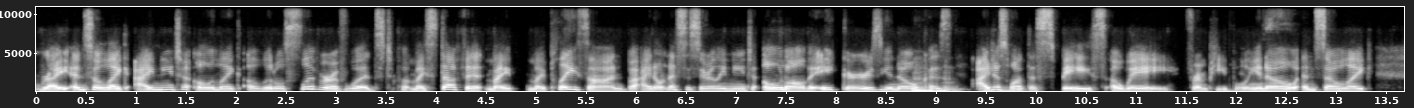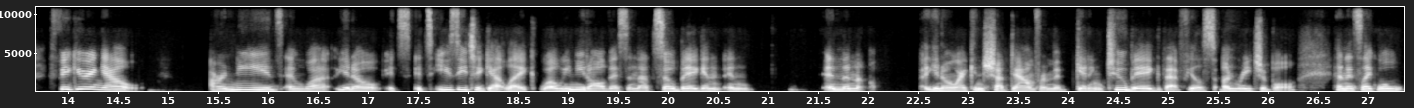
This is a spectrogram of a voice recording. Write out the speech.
Right. And so like I need to own like a little sliver of woods to put my stuff in my my place on, but I don't necessarily need to own all the acres, you know, because mm-hmm. I just mm-hmm. want the space away from people, you know? And so like figuring out our needs and what you know it's it's easy to get like well we need all this and that's so big and and and then you know i can shut down from it getting too big that feels unreachable. And it's like well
